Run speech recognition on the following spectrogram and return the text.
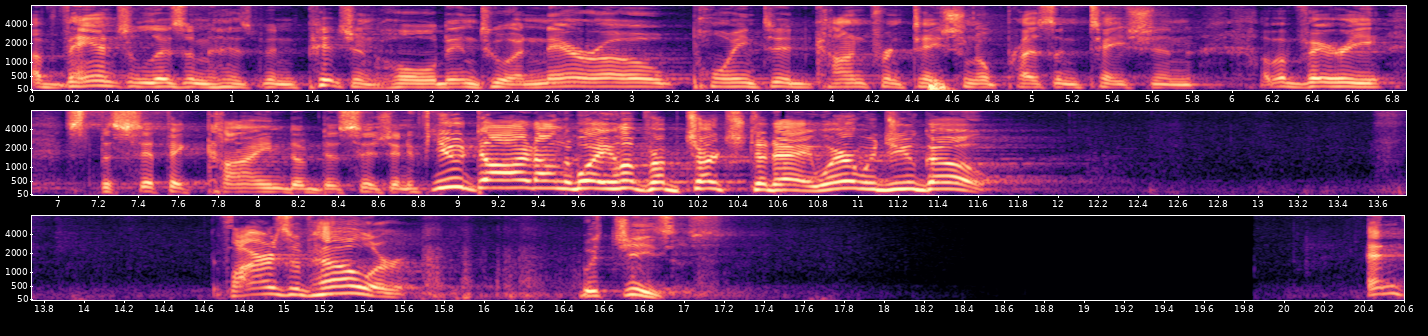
evangelism has been pigeonholed into a narrow, pointed, confrontational presentation of a very specific kind of decision. If you died on the way home from church today, where would you go? The fires of hell or with Jesus? And,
